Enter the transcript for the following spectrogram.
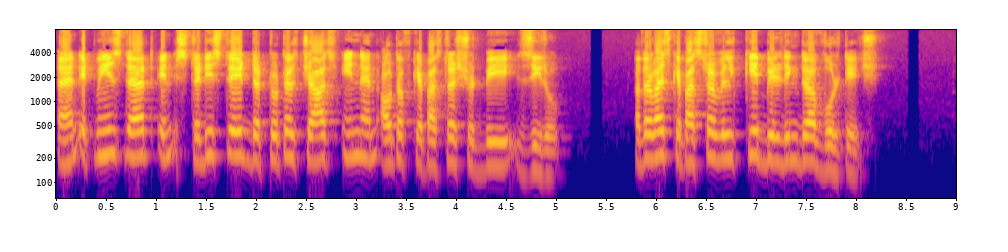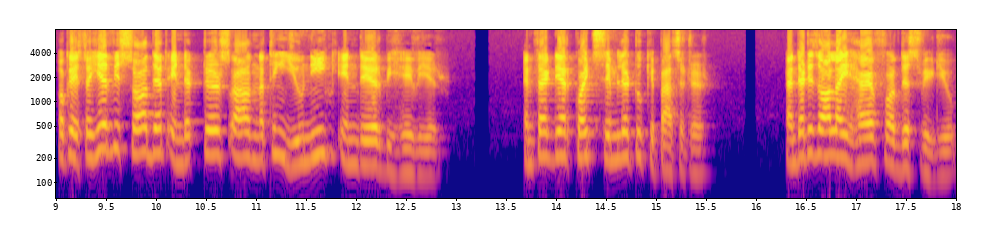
And it means that in steady state, the total charge in and out of capacitor should be zero. Otherwise, capacitor will keep building the voltage. Okay, so here we saw that inductors are nothing unique in their behavior. In fact, they are quite similar to capacitor. And that is all I have for this video.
